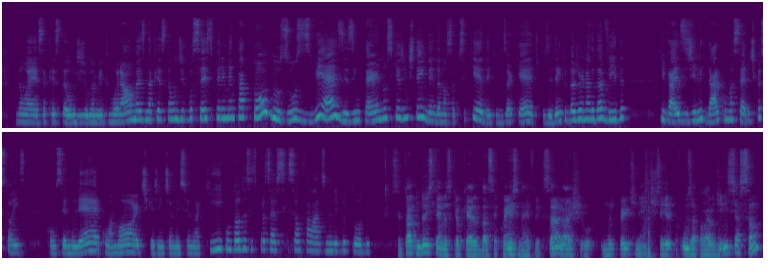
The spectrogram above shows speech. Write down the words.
não é essa questão de julgamento moral, mas na questão de você experimentar todos os vieses internos que a gente tem dentro da nossa psique, dentro dos arquétipos e dentro da jornada da vida, que vai exigir lidar com uma série de questões, com ser mulher, com a morte, que a gente já mencionou aqui, com todos esses processos que são falados no livro todo você toca em dois temas que eu quero dar sequência na reflexão, eu acho muito pertinente. Você usa a palavra de iniciação.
